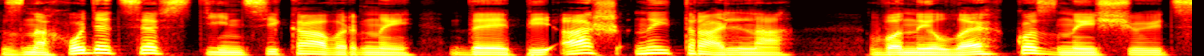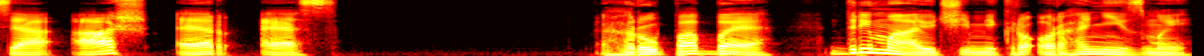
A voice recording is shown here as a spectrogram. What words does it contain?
Знаходяться в стінці каверни, де pH нейтральна. Вони легко знищуються HRS. Група Б дрімаючі мікроорганізми.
